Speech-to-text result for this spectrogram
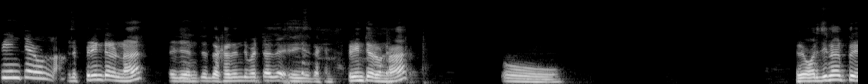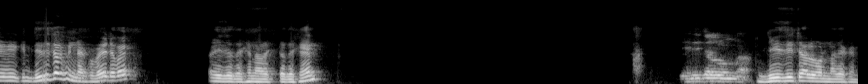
প্রিন্টের উন্না এটা প্রিন্টার না এই যে এনতে দেখা দিন দিবারটা এই যে দেখেন প্রিন্টার না ও। অরিজিনাল ডিজিটাল প্রিন্ট রাখো ভাই এটা ভাই? এই যে দেখেন আরেকটা দেখেন। ডিজিটাল ওর না দেখেন।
